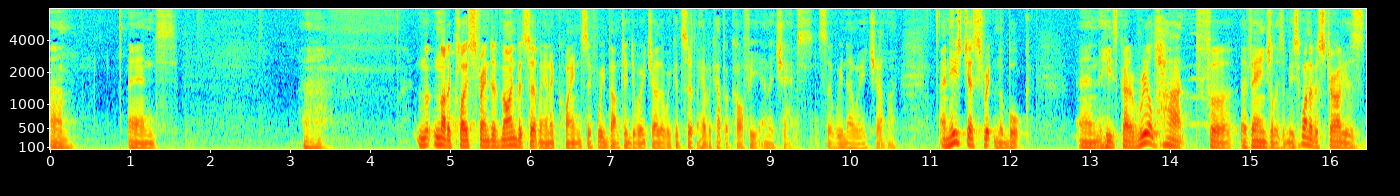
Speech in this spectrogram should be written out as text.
Um, and uh, n- not a close friend of mine, but certainly an acquaintance. If we bumped into each other, we could certainly have a cup of coffee and a chat, so we know each other. And he's just written a book and he's got a real heart for evangelism. He's one of Australia's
